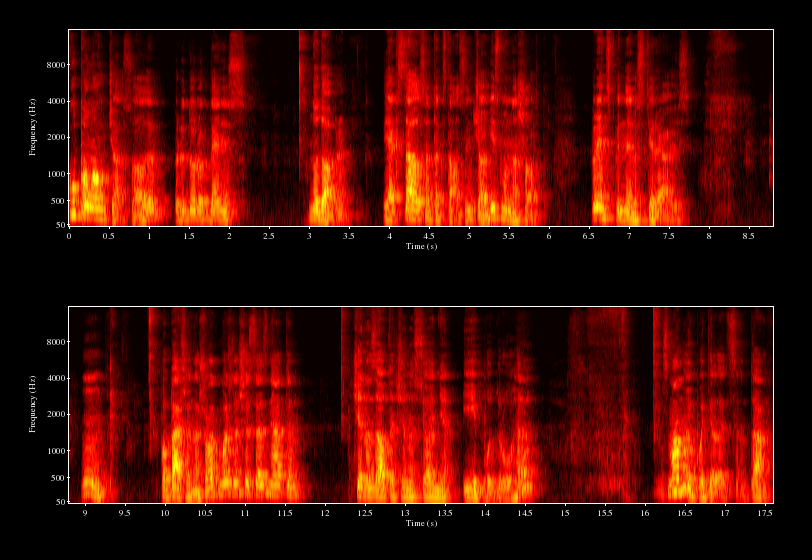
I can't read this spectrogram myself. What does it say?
Купа мав часу, але придурок Деніс. Ну добре. Як сталося, так сталося. Нічого, візьму на шорт. В принципі, не розтіряюсь. По-перше, на шорт можна ще це зняти. Чи на завтра, чи на сьогодні. І по-друге. З мамою поділитися. Так.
